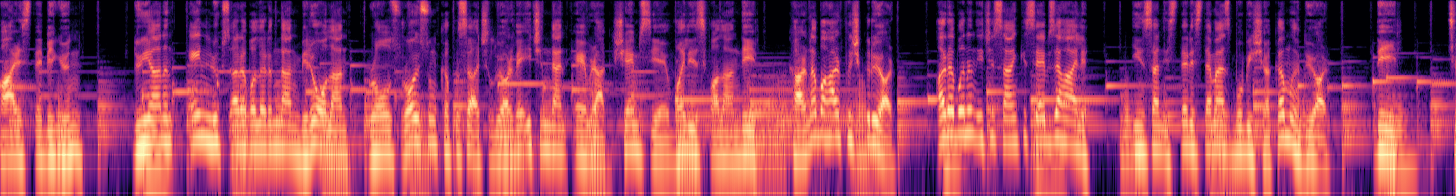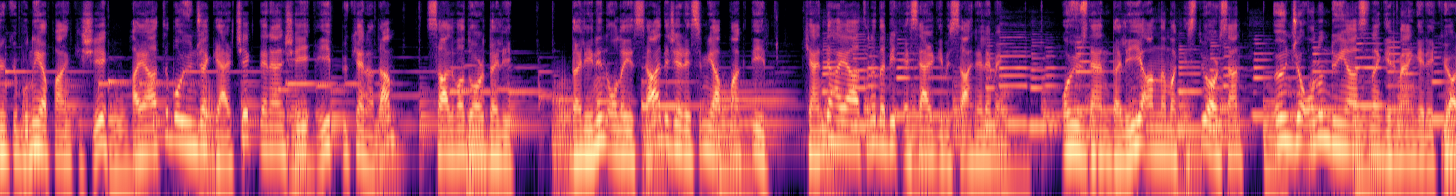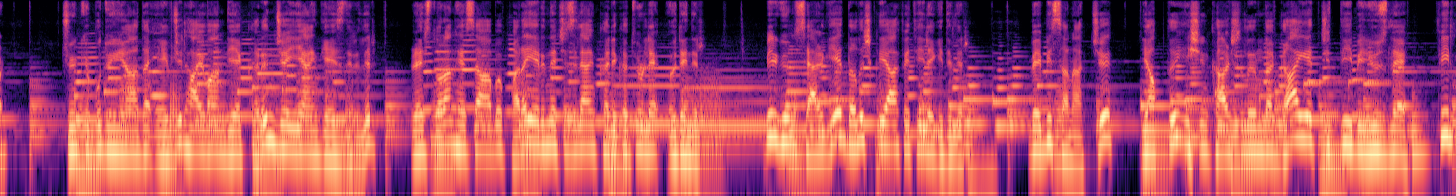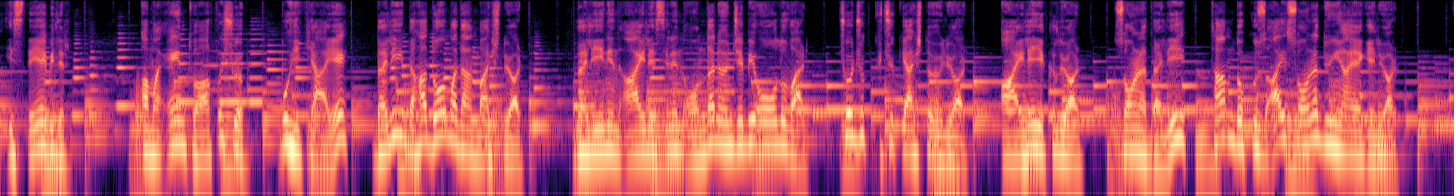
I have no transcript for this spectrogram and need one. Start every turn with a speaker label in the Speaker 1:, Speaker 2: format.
Speaker 1: Paris'te bir gün dünyanın en lüks arabalarından biri olan Rolls-Royce'un kapısı açılıyor ve içinden evrak, şemsiye, valiz falan değil, karnabahar fışkırıyor. Arabanın içi sanki sebze hali. İnsan ister istemez bu bir şaka mı diyor. Değil. Çünkü bunu yapan kişi hayatı boyunca gerçek denen şeyi eğip büken adam Salvador Dali. Dali'nin olayı sadece resim yapmak değil, kendi hayatını da bir eser gibi sahnelemek. O yüzden Dali'yi anlamak istiyorsan önce onun dünyasına girmen gerekiyor. Çünkü bu dünyada evcil hayvan diye karınca yiyen gezdirilir, restoran hesabı para yerine çizilen karikatürle ödenir. Bir gün sergiye dalış kıyafetiyle gidilir. Ve bir sanatçı yaptığı işin karşılığında gayet ciddi bir yüzle fil isteyebilir. Ama en tuhafı şu, bu hikaye Dali daha doğmadan başlıyor. Dali'nin ailesinin ondan önce bir oğlu var. Çocuk küçük yaşta ölüyor. Aile yıkılıyor. Sonra Dali tam 9 ay sonra dünyaya geliyor.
